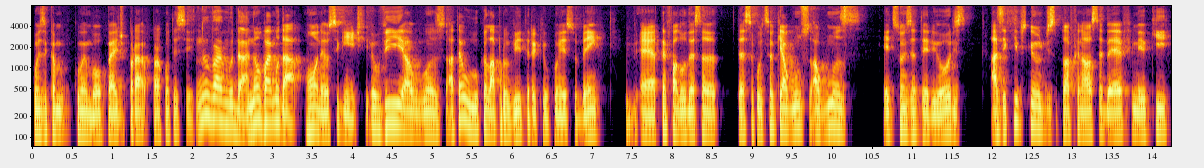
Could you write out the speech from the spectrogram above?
coisa que o Comembol pede para acontecer? Não vai mudar. Não vai mudar. Rony, é o seguinte, eu vi algumas, até o Luca lá pro Vitra, que eu conheço bem, é, até falou dessa, dessa condição que alguns, algumas edições anteriores, as equipes que iam disputar a final, a CBF meio que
